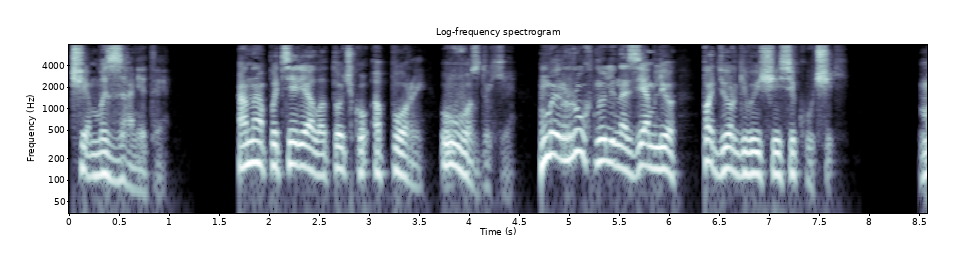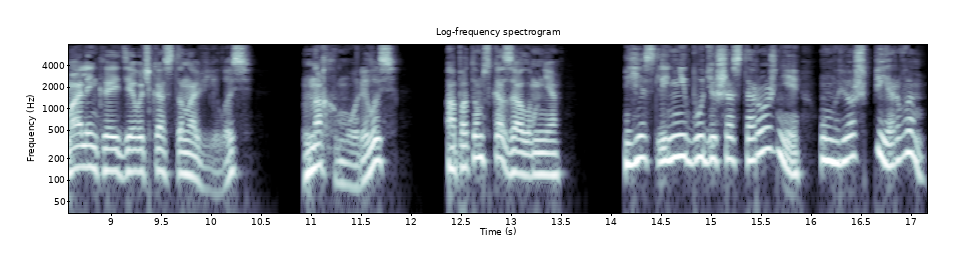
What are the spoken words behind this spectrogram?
чем мы заняты. Она потеряла точку опоры в воздухе. Мы рухнули на землю, подергивающейся кучей. Маленькая девочка остановилась, нахмурилась, а потом сказала мне, «Если не будешь осторожнее, умрешь первым».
